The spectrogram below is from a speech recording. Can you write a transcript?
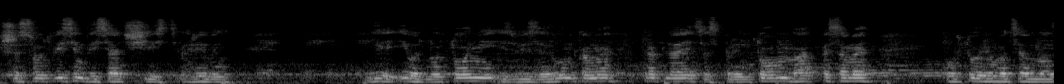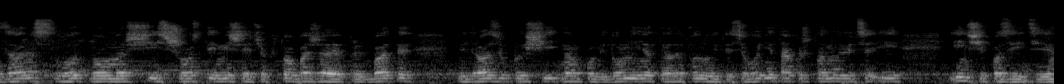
686 гривень. Є і однотонні, і з візерунками трапляється, з принтом, надписами. Повторюємо це в нас зараз. Лот номер 6, шостий мішечок. Хто бажає придбати, відразу пишіть нам повідомлення, телефонуйте. Сьогодні також плануються і інші позиції.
